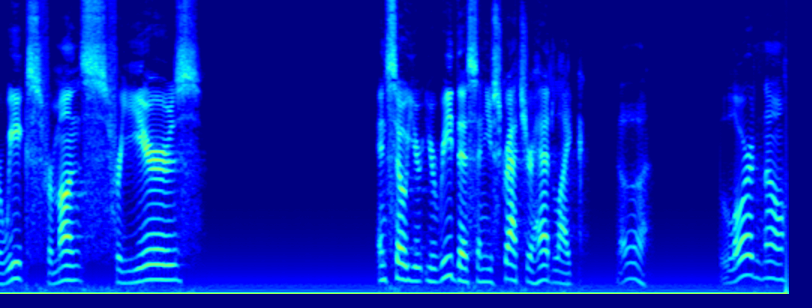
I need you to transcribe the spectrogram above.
for weeks, for months, for years. And so you, you read this and you scratch your head like, ugh, Lord, no,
